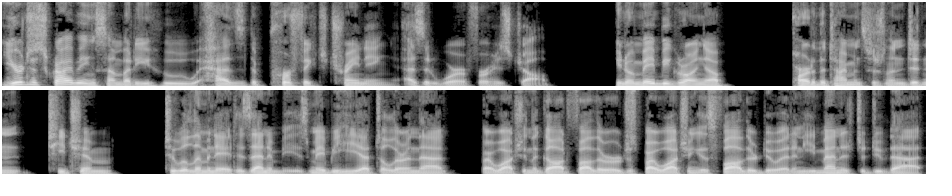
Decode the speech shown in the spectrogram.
You're describing somebody who has the perfect training, as it were, for his job. You know, maybe growing up part of the time in Switzerland didn't teach him to eliminate his enemies. Maybe he had to learn that by watching The Godfather or just by watching his father do it, and he managed to do that.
